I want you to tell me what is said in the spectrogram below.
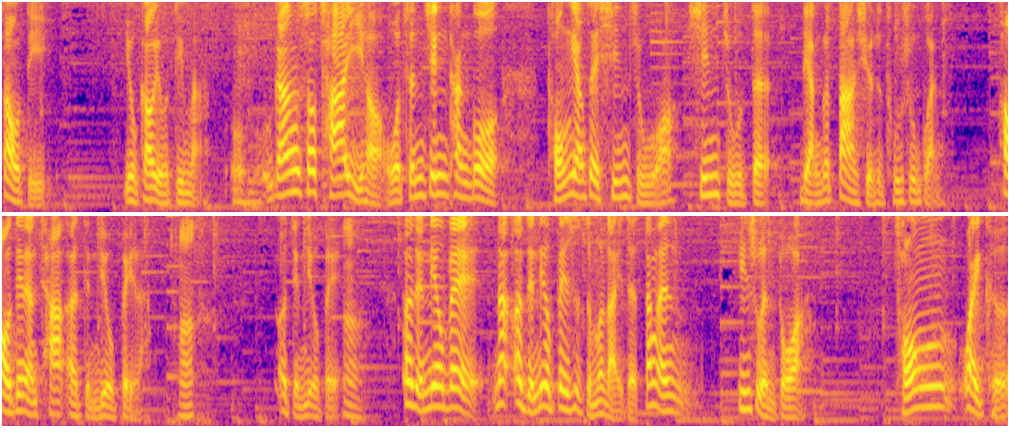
到底有高有低嘛？我我刚刚说差异哈，我曾经看过，同样在新竹哦，新竹的。两个大学的图书馆，耗电量差二点六倍了啊，二点六倍，嗯，二点六倍，那二点六倍是怎么来的？当然因素很多啊，从外壳，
